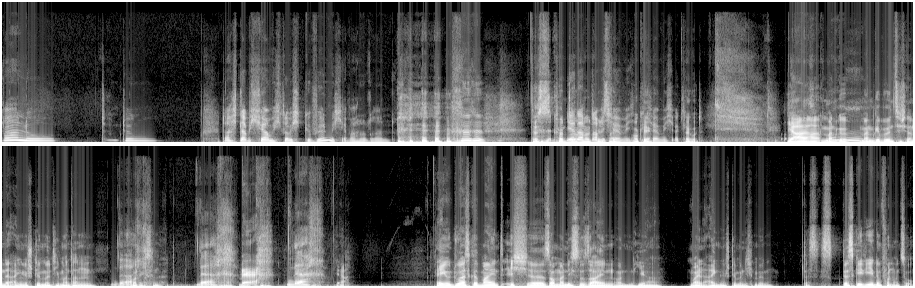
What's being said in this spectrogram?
Hallo. Ding. Doch, ich glaube, ich höre mich. Ich glaube, ich gewöhne mich einfach nur dran. Das könnte ja, doch, doch, natürlich ich höre sein. mich. Okay, Ich höre mich, okay. sehr gut. Ja, Alles man, ge man gewöhnt sich an der eigene Stimme, die man dann Ach, von extern hört. ach, Bäh. ach. Hey, und du hast gemeint, ich äh, soll mal nicht so sein und hier meine eigene Stimme nicht mögen. Das, ist, das geht jedem von uns so.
